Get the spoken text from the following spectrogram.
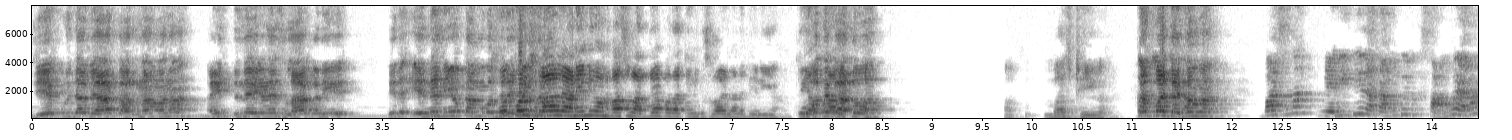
ਜੇ ਕੁੜੀ ਦਾ ਵਿਆਹ ਕਰਨਾ ਵਾ ਨਾ ਅਸੀਂ ਤਿੰਨੇ ਜਣੇ ਸਲਾਹ ਕਰੀਏ। ਨਹੀਂ ਤੇ ਇਹਨੇ ਨਹੀਂ ਉਹ ਕੰਮ ਕੋ ਉਹ ਸਿਰੇ ਕੋਈ ਚੜ੍ਹਨਾ। ਸਲਾਹ ਲੈਣੀ ਨਹੀਂ ਹੁਣ ਬਸ ਲੱਗ ਗਿਆ ਪਤਾ ਕਿੰਨੀ ਕੁ ਸਲਾਹ ਇਹਨਾਂ ਨੇ ਦੇਣੀ ਆ। ਤੁਸੀਂ ਉਹ ਤੇ ਆਪਣਾ ਗੱਲ ਵੇਖੋ। ਵਾ। ਹਾਂ, ਬਸ ਠੀਕ ਆ। ਤਾਂ ਭੱਜ ਜਾਈਦਾ ਮੈਂ ਬਸ ਨਾ ਮੇਰੀ ਧੀ ਦਾ ਕੱਲ ਕੋਈ ਨੁਕਸਾਨ ਹੋਇਆ ਨਾ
